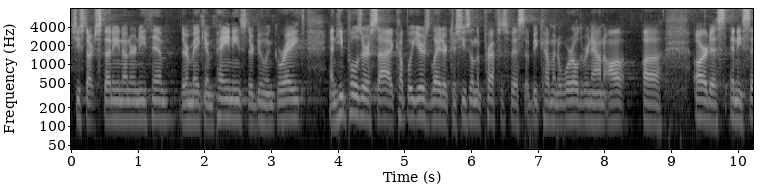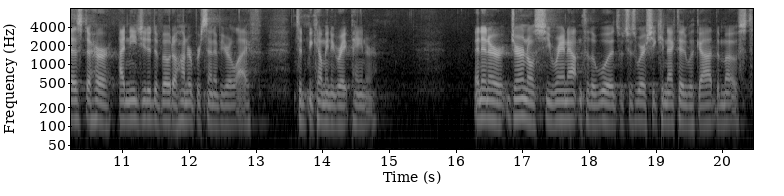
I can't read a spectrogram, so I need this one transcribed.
She starts studying underneath him. They're making paintings. They're doing great. And he pulls her aside a couple years later because she's on the precipice of becoming a world renowned uh, artist. And he says to her, I need you to devote 100% of your life to becoming a great painter. And in her journals, she ran out into the woods, which is where she connected with God the most.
